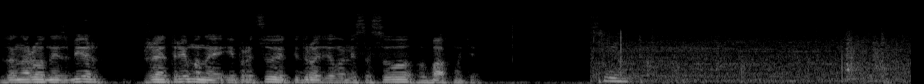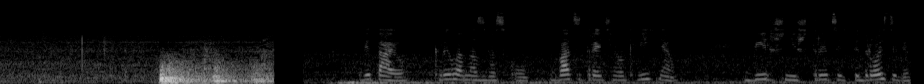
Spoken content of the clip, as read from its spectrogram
за народний збір вже отримані і працюють підрозділами ССО в Бахмуті. Вітаю! Крила на зв'язку. 23 квітня більш ніж 30 підрозділів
